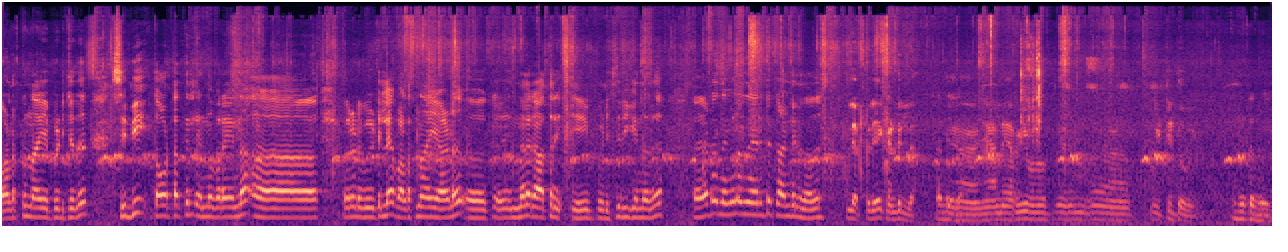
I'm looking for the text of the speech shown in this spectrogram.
വളർത്തുനായെ പിടിച്ചത് സിബി തോട്ടത്തിൽ എന്ന് പറയുന്ന അവരുടെ വീട്ടിലെ വളർത്തുനായാണ് ഇന്നലെ രാത്രി ഈ പിടിച്ചിരിക്കുന്നത്. ഏട്ടാ നിങ്ങൾ നേരിട്ട് കണ്ടിരുന്നത് ഇല്ല പുലിയെ കണ്ടില്ല. ഞാൻ ഇറങ്ങി വന്നപ്പോഴും വിട്ടിട്ട് പോയി. വീട്ടിൽ പോയി.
